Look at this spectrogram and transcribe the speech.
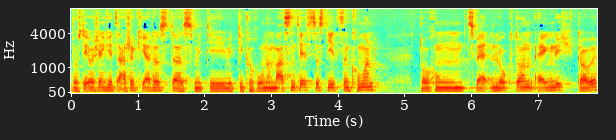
was du eh wahrscheinlich jetzt auch schon gehört hast, dass mit den mit die Corona-Massentests, dass die jetzt dann kommen, nach dem zweiten Lockdown eigentlich, glaube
